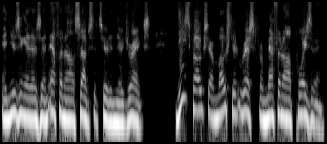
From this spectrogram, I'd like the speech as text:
and using it as an ethanol substitute in their drinks. These folks are most at risk for methanol poisoning.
